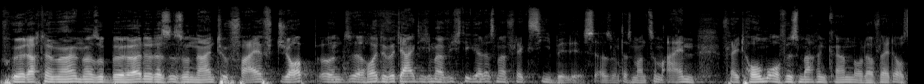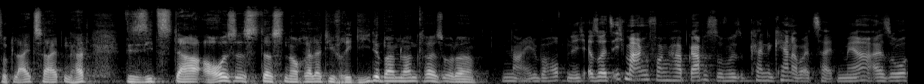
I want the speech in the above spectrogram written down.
Früher dachte man immer so Behörde, das ist so ein 9-to-5-Job und äh, heute wird ja eigentlich immer wichtiger, dass man flexibel ist. Also dass man zum einen vielleicht Homeoffice machen kann oder vielleicht auch so Gleitzeiten hat. Wie sieht's da aus? Ist das noch relativ rigide beim Landkreis oder? Nein, überhaupt nicht. Also als ich mal angefangen habe, gab es sowieso keine Kernarbeitszeiten mehr. Also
